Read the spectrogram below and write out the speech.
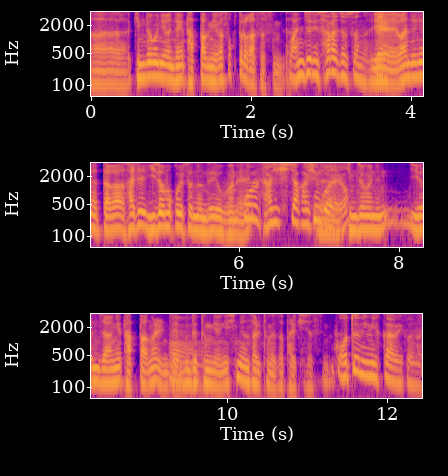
어, 김정은 위원장의 답방례가 쏙 들어갔었습니다. 완전히 사라졌었는데. 예, 완전히 했다가 사실 잊어먹고 있었는데 이번에 오늘 다시 시작하신 예, 거예요? 김정은 위원장의 답방을 이제 어. 문 대통령이 신년사를 통해서 밝히셨습니다. 어떤 의미일까요, 이거는?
